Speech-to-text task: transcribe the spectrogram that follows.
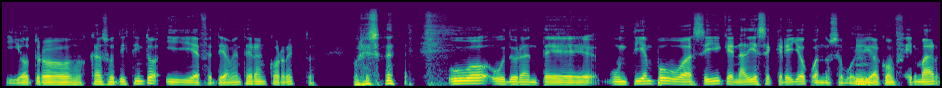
y otros casos distintos y efectivamente eran correctos. Por eso hubo durante un tiempo hubo así que nadie se creyó cuando se volvió Mm. a confirmar,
